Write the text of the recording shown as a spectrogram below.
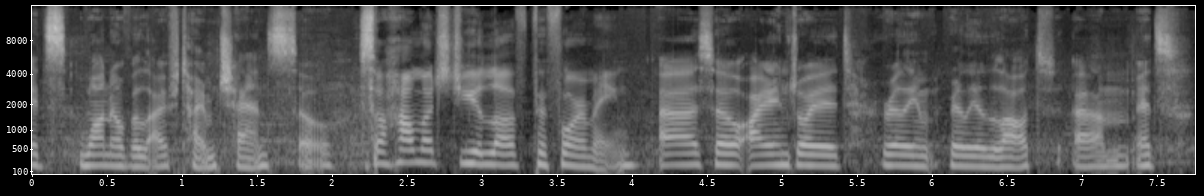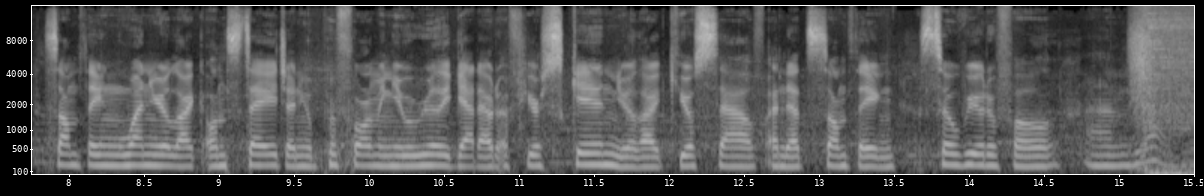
it's one of a lifetime chance. So, so how much do you love performing? Uh, so I enjoy it really, really a lot. Um, it's something when you're like on stage and you're performing, you really get out of your skin. You're like yourself, and that's something so beautiful. And yeah.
